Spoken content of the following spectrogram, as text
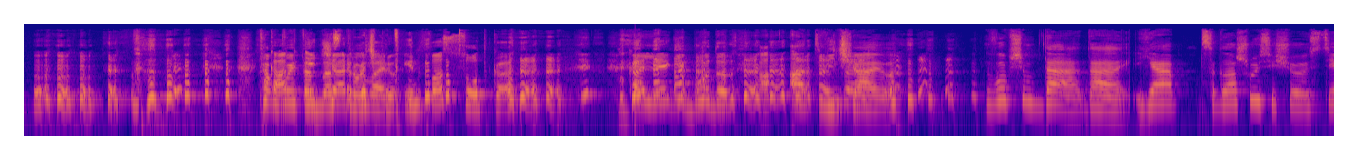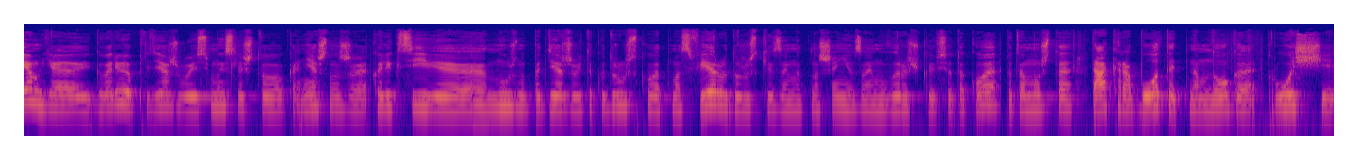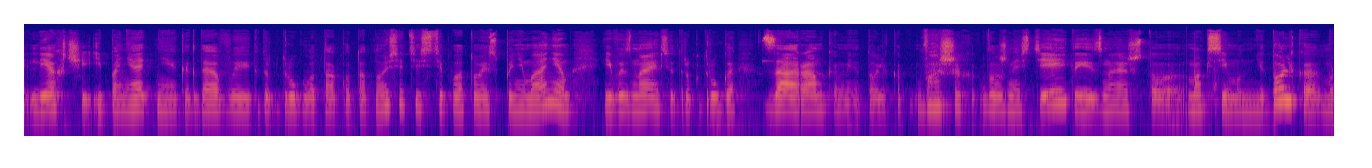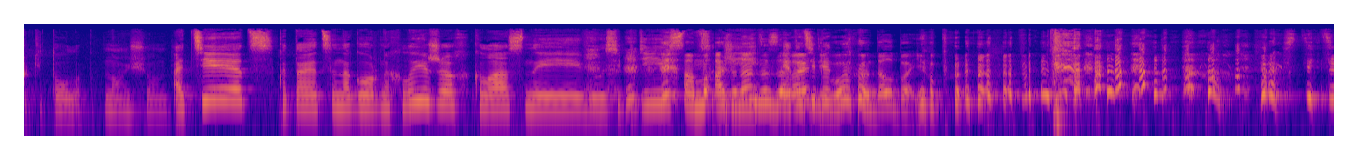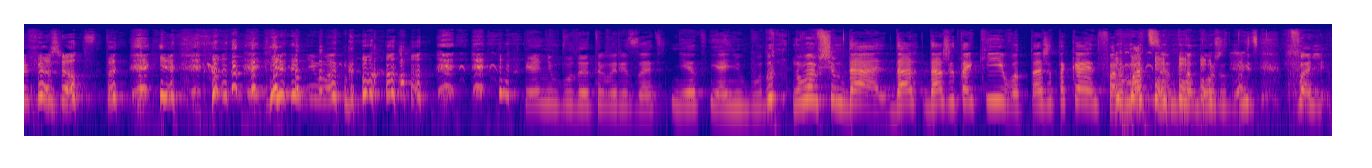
Там как будет одна HR строчка. говорю, инфосотка. Коллеги будут. А, отвечаю. В общем, да, да. Я Соглашусь еще с тем, я говорю, я придерживаюсь мысли, что, конечно же, в коллективе нужно поддерживать такую дружескую атмосферу, дружеские взаимоотношения, взаимовыручку и все такое, потому что так работать намного проще, легче и понятнее, когда вы друг к другу вот так вот относитесь с теплотой с пониманием, и вы знаете друг друга за рамками только ваших должностей. Ты знаешь, что Максим, он не только маркетолог, но еще он отец, катается на горных лыжах, классный велосипедист. А, а жена называет тебе... его долбоеб. Простите, пожалуйста. Я, я не могу. Я не буду это вырезать. Нет, я не буду. Ну, в общем, да, да даже такие вот, даже такая информация, она может быть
